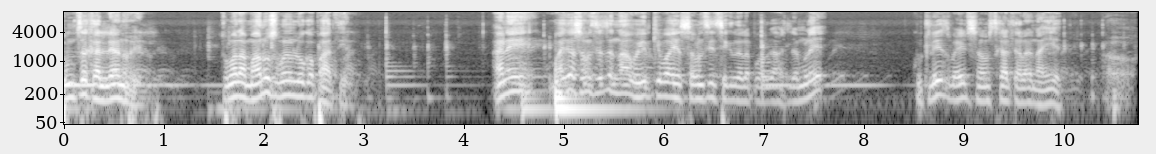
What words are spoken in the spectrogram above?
तुमचं कल्याण होईल. तुम्हाला माणूस म्हणून लोक पाहतील. आणि माझ्या संस्थेचं नाव होईल किंवा हे संस्थेत शिकलेला पोरगा असल्यामुळे कुठलेच वाईट संस्कार त्याला नाही आहेत हो.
